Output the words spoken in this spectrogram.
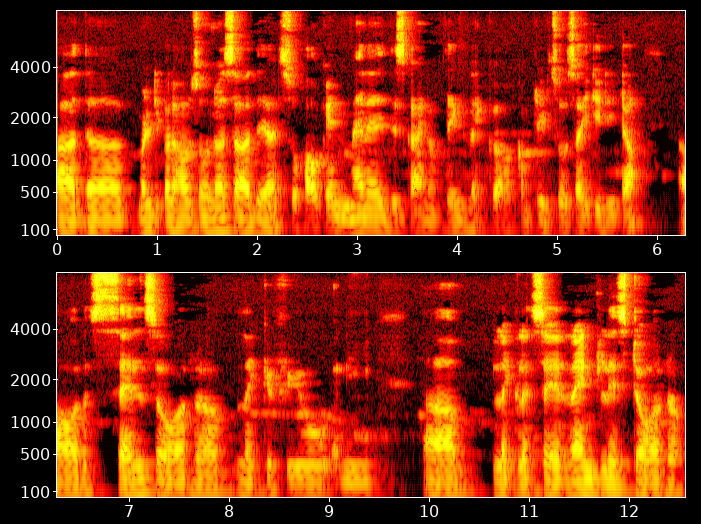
uh, the multiple house owners are there. So how can manage this kind of thing like uh, complete society data or cells or like if you any uh, like let's say rent list or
